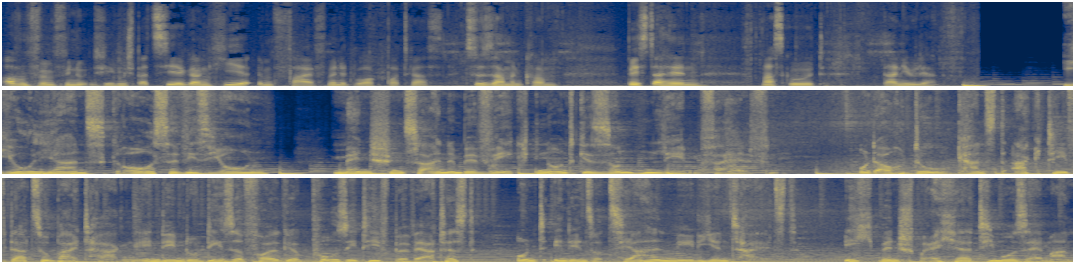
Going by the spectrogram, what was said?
auf einen fünfminütigen Spaziergang hier im 5-Minute-Walk-Podcast zusammenkommen. Bis dahin, mach's gut, dein Julian. Julians große Vision, Menschen zu einem bewegten und gesunden Leben verhelfen. Und auch du kannst aktiv dazu beitragen, indem du diese Folge positiv bewertest und in den sozialen Medien teilst. Ich bin Sprecher Timo Sämann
